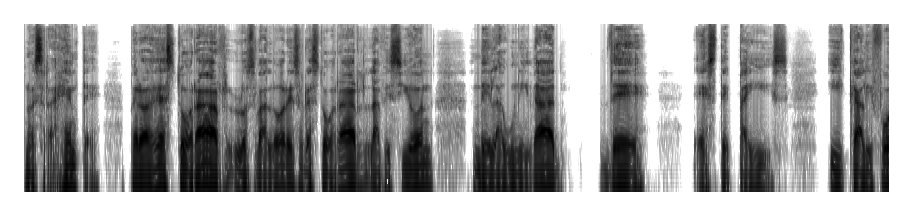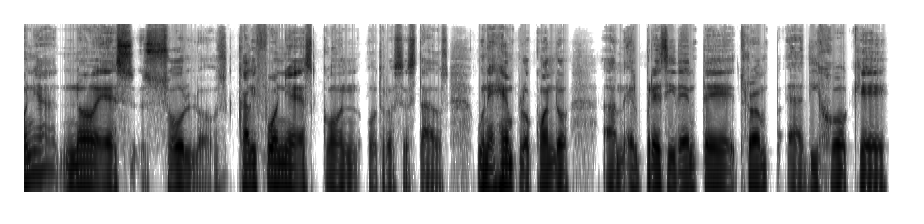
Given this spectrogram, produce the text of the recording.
nuestra gente, pero a restaurar los valores, restaurar la visión de la unidad de este país. Y California no es solo, California es con otros estados. Un ejemplo, cuando um, el presidente Trump uh, dijo que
